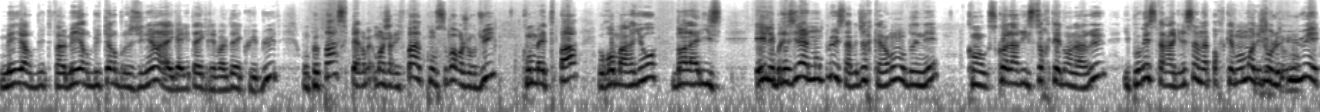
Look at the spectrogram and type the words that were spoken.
meilleur, but, enfin, meilleur buteur brésilien à égalité avec Rivaldo avec 8 buts. On peut pas se permettre. Moi, j'arrive pas à concevoir aujourd'hui qu'on mette pas Romario dans la liste. Et les Brésiliens non plus. Ça veut dire qu'à un moment donné, quand Scolari sortait dans la rue, il pouvait se faire agresser à n'importe quel moment. Les gens le huaient,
